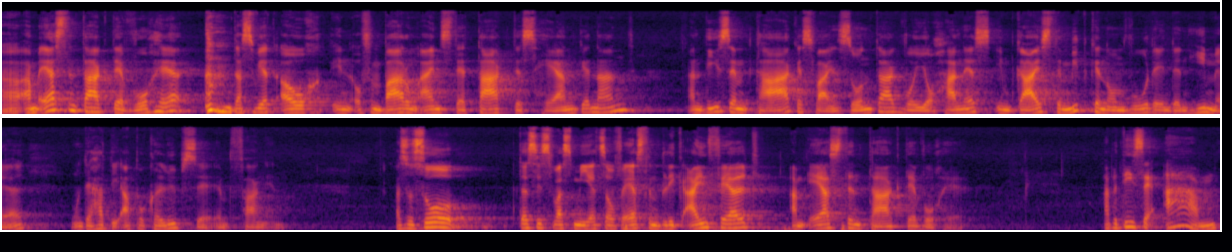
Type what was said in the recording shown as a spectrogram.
Äh, am ersten Tag der Woche, das wird auch in Offenbarung 1 der Tag des Herrn genannt, an diesem Tag, es war ein Sonntag, wo Johannes im Geiste mitgenommen wurde in den Himmel und er hat die Apokalypse empfangen. Also so, das ist, was mir jetzt auf ersten Blick einfällt, am ersten Tag der Woche. Aber dieser Abend,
